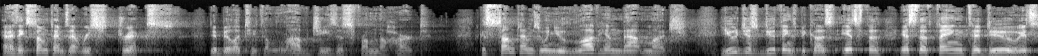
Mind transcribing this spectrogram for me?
And I think sometimes that restricts the ability to love Jesus from the heart. Because sometimes when you love him that much, you just do things because it's the, it's the thing to do. It's,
